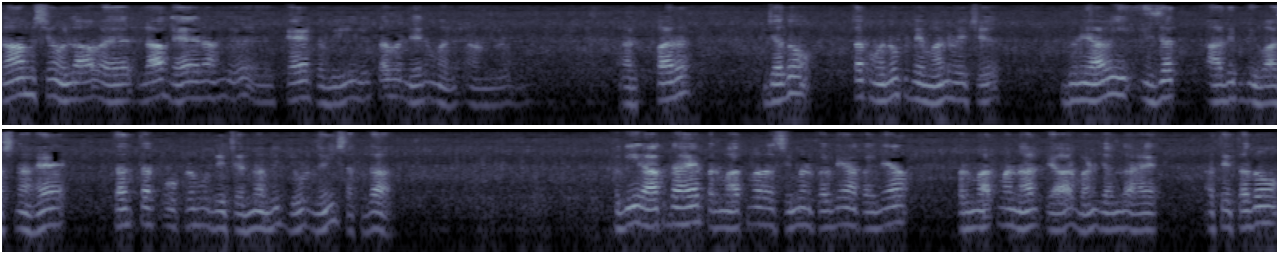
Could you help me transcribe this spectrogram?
ਰਾਮ ਸਿਉ ਲਾਵੇ, ਲਾਗੇ ਰੰਗ, ਕਹਿ ਕਬੀਰ ਤਬ ਨਿਰਮਲ ਅੰਗ। ਪਰ ਜਦੋਂ ਤੱਕ ਮਨੁੱਖ ਦੇ ਮਨ ਵਿੱਚ ਦੁਨਿਆਵੀ ਇੱਜ਼ਤ ਆਦਿਕ ਦੀ ਵਾਸਨਾ ਹੈ, ਤਦ ਤੱਕ ਉਹ ਪ੍ਰਭੂ ਦੇ ਚਰਨਾਂ ਵਿੱਚ ਜੁੜ ਨਹੀਂ ਸਕਦਾ। ਕਬੀਰ ਆਖਦਾ ਹੈ, ਪਰਮਾਤਮਾ ਦਾ ਸਿਮਰਨ ਕਰਦਿਆਂ ਕਰਦਿਆਂ ਪਰਮਾਤਮਾ ਨਾਲ ਪਿਆਰ ਬਣ ਜਾਂਦਾ ਹੈ ਅਤੇ ਤਦੋਂ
